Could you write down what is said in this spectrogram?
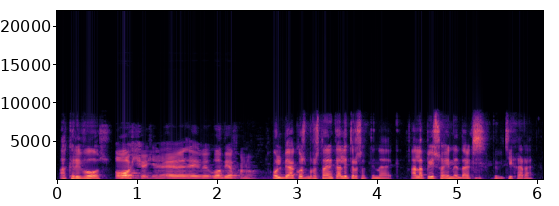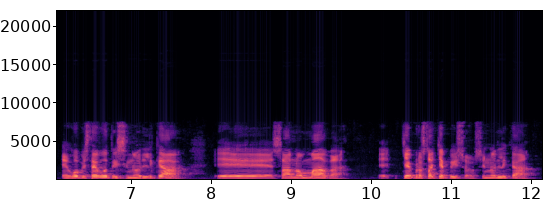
Ακριβώς. Όχι, όχι, ε, ε, εγώ διαφωνώ. Ο Ολυμπιακός μπροστά είναι καλύτερος από την ΑΕΚ. Αλλά πίσω είναι εντάξει, παιδική χαρά. Εγώ πιστεύω ότι συνολικά, ε, σαν ομάδα, ε, και μπροστά και πίσω, συνολικά,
